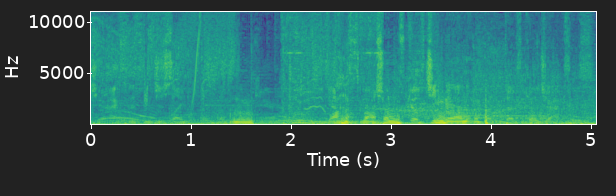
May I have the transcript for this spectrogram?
Jaxas is just like, doesn't even care. Ooh, down smash almost kills G-Man, but it does kill Jaxas.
